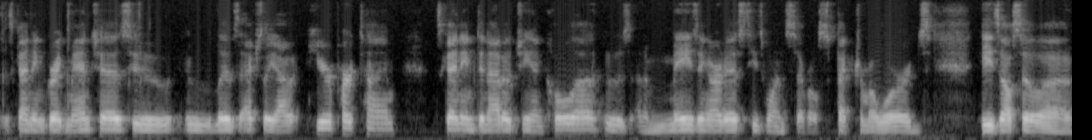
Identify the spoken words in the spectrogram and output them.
this guy named Greg Manchess, who who lives actually out here part time. This guy named Donato Giancola, who's an amazing artist. He's won several Spectrum Awards. He's also uh,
